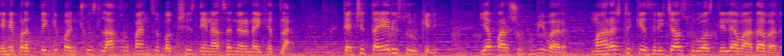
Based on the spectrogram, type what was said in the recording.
यांनी प्रत्येकी पंचवीस लाख रुपयांचं बक्षीस देण्याचा निर्णय घेतला त्याची तयारी सुरू केली या पार्श्वभूमीवर महाराष्ट्र केसरीच्या सुरू असलेल्या वादावर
